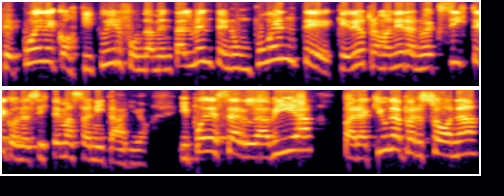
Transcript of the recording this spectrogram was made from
se puede constituir fundamentalmente en un puente que de otra manera no existe con el sistema sanitario. Y puede ser la vía para que una persona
